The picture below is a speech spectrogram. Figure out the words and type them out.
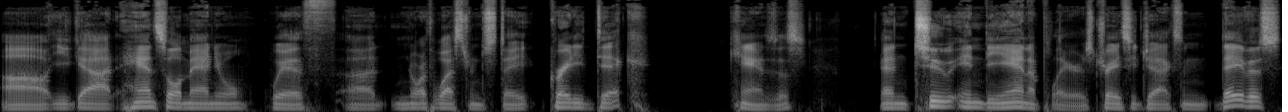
Uh, you got Hansel Enmanuel with uh, Northwestern State, Grady Dick, Kansas, and two Indiana players, Trayce Jackson-Davis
